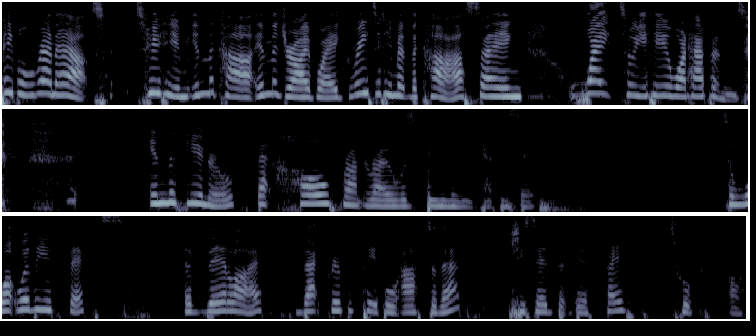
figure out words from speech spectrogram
people ran out to him in the car, in the driveway, greeted him at the car, saying, Wait till you hear what happened. in the funeral, that whole front row was beaming, Kathy said. So, what were the effects of their life, that group of people after that? She said that their faith took off.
